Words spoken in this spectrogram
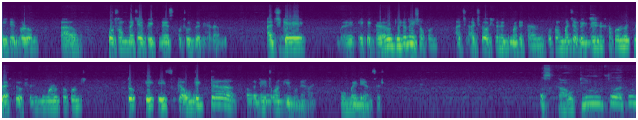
এই যে ধরো প্রথম ম্যাচে ফিটনেস প্রচুরকে খেলালো আজকে একে খেলালো দুজনেই সফল। আজ আজকে অশ্বিনী কুমারকে খেলালো প্রথম ম্যাচে ফিটনেস সফল হয়েছিল আজকে অশ্বিনী কুমারও সফল। তো এই এই স্কাউটিংটা নিয়ে তোমার কি মনে হয় মুম্বাই ইন্ডিয়ান্সের স্কাউটিং তো এখন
